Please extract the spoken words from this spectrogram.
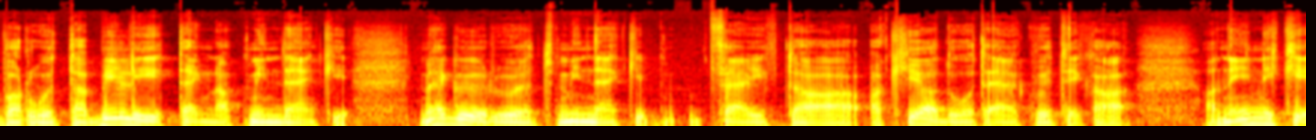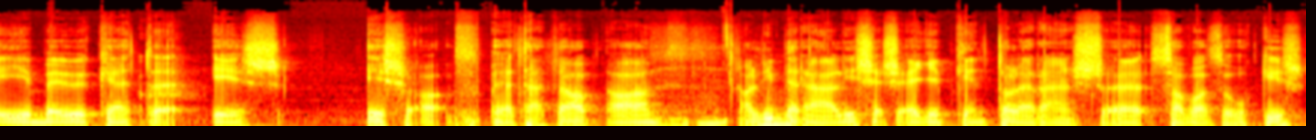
barult a Billy, tegnap mindenki megőrült, mindenki felhívta a, a kiadót, elküldték a, a nénikéjébe őket, és és a, tehát a, a, a liberális és egyébként toleráns szavazók is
